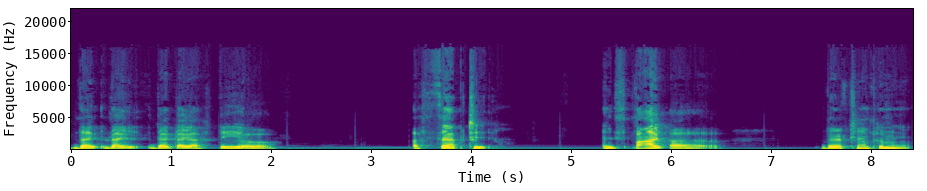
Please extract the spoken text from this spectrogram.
they they that they are still accepted in spite of uh, their temperament.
